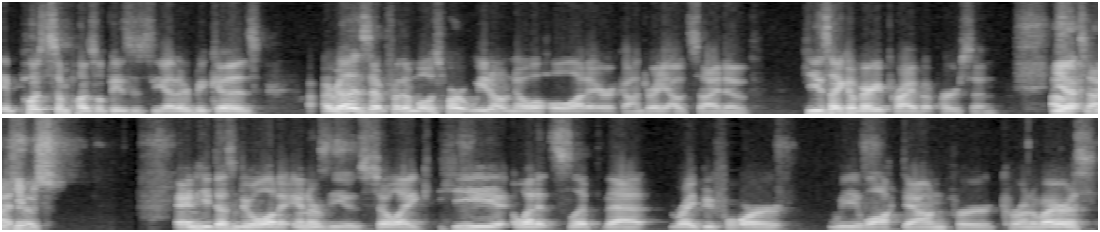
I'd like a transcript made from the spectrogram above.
it puts some puzzle pieces together because I realize that for the most part we don't know a whole lot of Eric Andre outside of he's like a very private person. Yeah, he of- was. and he doesn't do a lot of interviews. So like he let it slip that right before we locked down for coronavirus,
